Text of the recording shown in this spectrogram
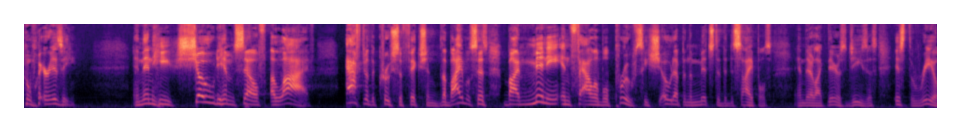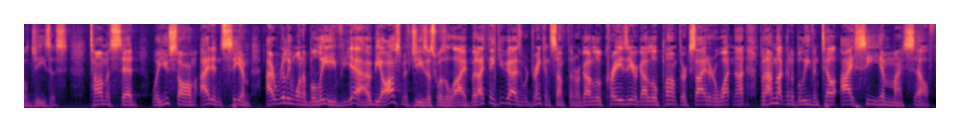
Where is he? And then he showed himself alive after the crucifixion, the Bible says, by many infallible proofs, he showed up in the midst of the disciples. And they're like, there's Jesus. It's the real Jesus. Thomas said, Well, you saw him. I didn't see him. I really want to believe. Yeah, it would be awesome if Jesus was alive, but I think you guys were drinking something or got a little crazy or got a little pumped or excited or whatnot. But I'm not going to believe until I see him myself.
